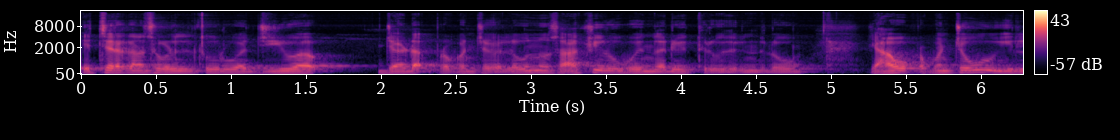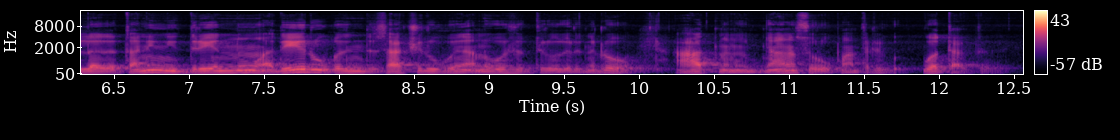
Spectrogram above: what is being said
ಎಚ್ಚರ ಕನಸುಗಳಲ್ಲಿ ತೋರುವ ಜೀವ, ಜಡ ಪ್ರಪಂಚವೆಲ್ಲವನ್ನೂ ಸಾಕ್ಷಿ ರೂಪದಿಂದ ಅರಿಯುತ್ತಿರುವುದರಿಂದಲೂ, ಯಾವ ಪ್ರಪಂಚವೂ ಇಲ್ಲದ ತನಿ ನಿದ್ರೆಯನ್ನು ಅದೇ ರೂಪದಿಂದ ಸಾಕ್ಷಿ ರೂಪದಿಂದ ಅನುಭವಿಸುತ್ತಿರುವುದರಿಂದಲೂ ಆತ್ಮನು ಜ್ಞಾನ ಸ್ವರೂಪ ಅಂತೇಳಿ ಗೊತ್ತಾಗ್ತದೆ.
